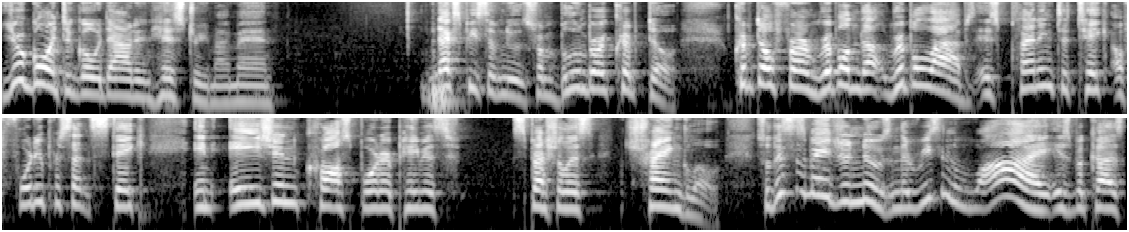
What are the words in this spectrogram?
You're going to go down in history, my man. Next piece of news from Bloomberg Crypto. Crypto firm Ripple, Ripple Labs is planning to take a 40% stake in Asian cross border payments specialist Tranglo. So this is major news, and the reason why is because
